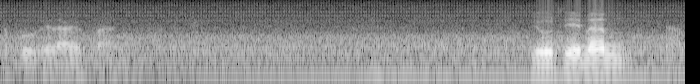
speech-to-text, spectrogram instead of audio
น้ำปูเคยเล่าให้ฟังอยู่ที่นั่นครับ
